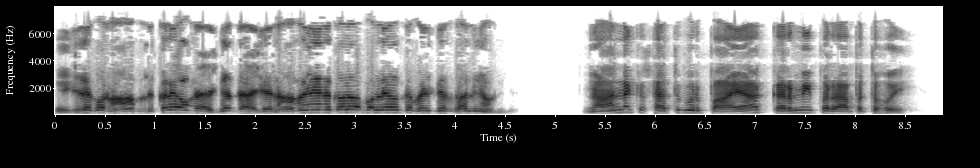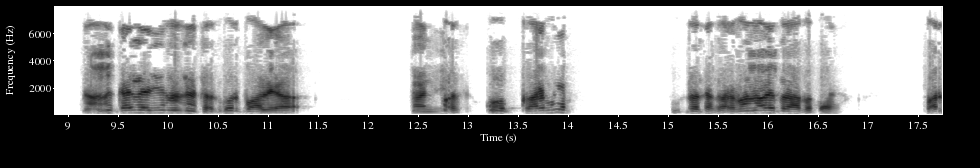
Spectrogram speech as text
ਜਿਹਦੇ ਕੋਲ ਨਾਮ ਨਿਕਲਿਆ ਹੁੰਦਾ ਇੱਜ਼ਤ ਹੈ। ਜੇ ਨਾਮ ਹੀ ਨਹੀਂ ਨਿਕਲਿਆ ਬੱਲੇ ਹੁੰਦੇ ਫਿਰ ਇੱਜ਼ਤ ਕਾਹਦੀ ਹੁੰਦੀ ਨਾਨਕ ਸਤਿਗੁਰ ਪਾਇਆ ਕਰਮੀ ਪ੍ਰਾਪਤ ਹੋਏ। ਨਾਨਕ ਕਹਿੰਦੇ ਜੀ ਉਹਨਾਂ ਸਤਗੁਰ ਪਾ ਲਿਆ। ਹਾਂਜੀ। ਬਸ ਉਹ ਕਰਮ ਉਹਦਾ ਤਾਂ ਕਰਮਾਂ ਨਾਲੇ ਪ੍ਰਾਪਤ ਹੈ। ਪਰ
